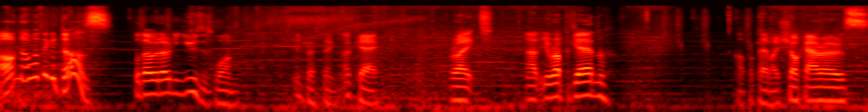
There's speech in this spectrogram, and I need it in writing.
Oh no, I think it does. Although it only uses one. Interesting, okay. Right, now that you're up again, I'll prepare my shock arrows.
